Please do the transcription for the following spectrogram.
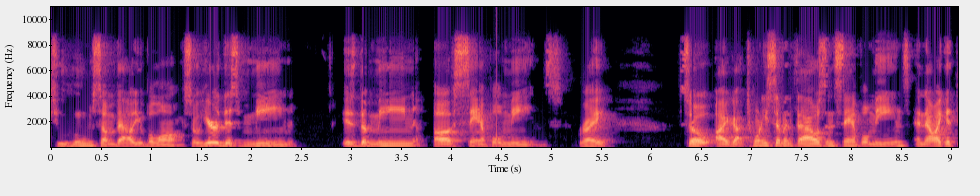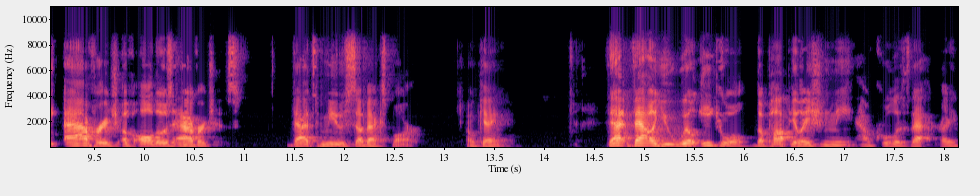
to whom some value belongs. So here, this mean is the mean of sample means, right? So I got 27,000 sample means, and now I get the average of all those averages. That's mu sub x bar. Okay. That value will equal the population mean. How cool is that, right?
